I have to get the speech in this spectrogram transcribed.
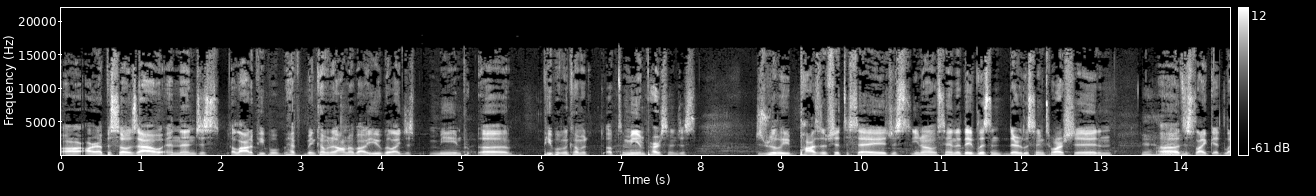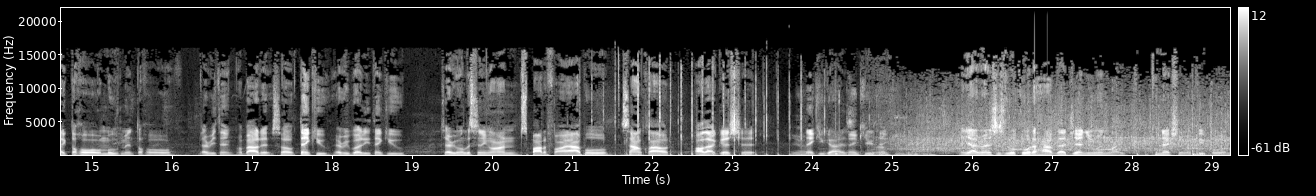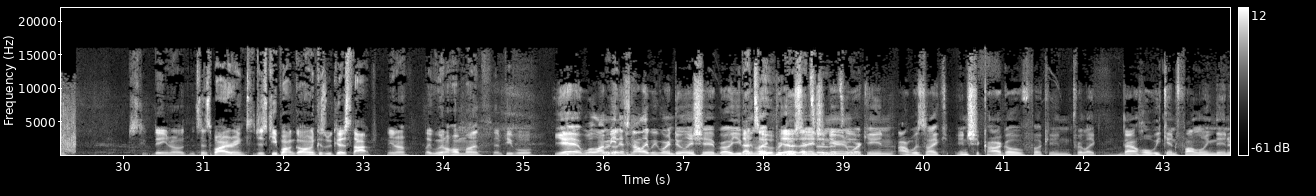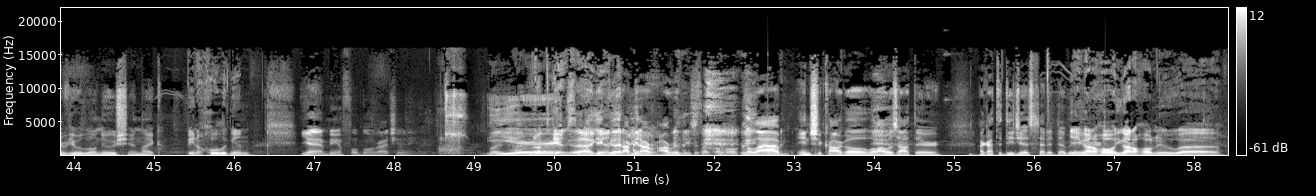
our, our episodes out. And then just a lot of people have been coming. I don't know about you, but like just me and uh, people have been coming up to me in person, just just really positive shit to say. Just you know saying that they've listened, they're listening to our shit and Yeah, uh, yeah. just like like the whole movement, the whole everything about it. So thank you, everybody. Thank you to everyone listening on Spotify, Apple, SoundCloud, all that good shit. Yeah. Thank you guys. Thank you, thank you, thank you. and yeah, man, it's just real cool to have that genuine like connection with people and. Just, you know, it's inspiring to just keep on going because we could have stopped. You know, like we went a whole month and people Yeah, well, I We're mean, like- it's not like we weren't doing shit, bro. You've That been too. like producing, that too, that engineering, too. working. I was like in Chicago, fucking for like that whole weekend following the interview with Lil Noosh, and like, being a hooligan. yeah, being a full blown ratchet. But We don't to get into good. that I did again. good. I mean, I, I released like a whole collab in Chicago while I was out there. I got the DJ set at Debonair. Yeah, you got a whole you got a whole new uh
